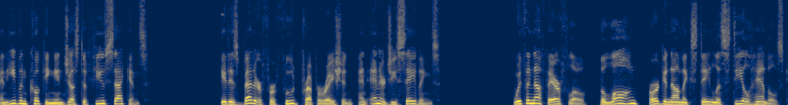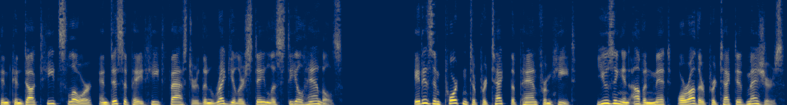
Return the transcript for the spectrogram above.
and even cooking in just a few seconds. It is better for food preparation and energy savings. With enough airflow, the long, ergonomic stainless steel handles can conduct heat slower and dissipate heat faster than regular stainless steel handles. It is important to protect the pan from heat, using an oven mitt or other protective measures.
